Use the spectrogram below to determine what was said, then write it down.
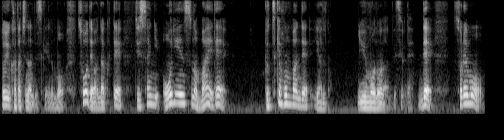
という形なんですけれども、そうではなくて、実際にオーディエンスの前で、ぶっつけ本番でやるというものなんですよね。で、それも、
